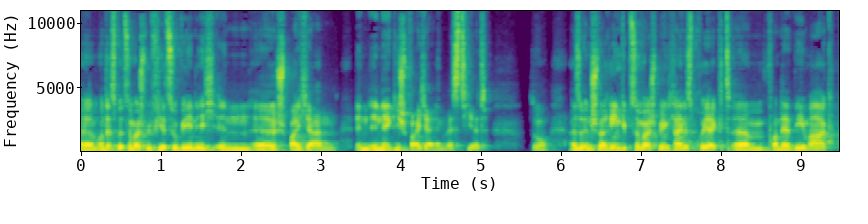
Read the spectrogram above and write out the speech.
Ähm, und das wird zum Beispiel viel zu wenig in äh, Speichern, in Energiespeicher investiert. So, also in Schwerin gibt es zum Beispiel ein kleines Projekt ähm, von der WMAG.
